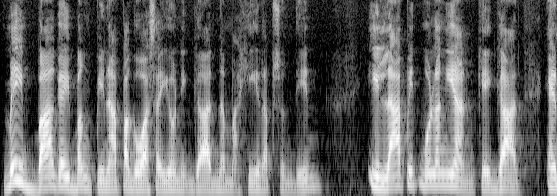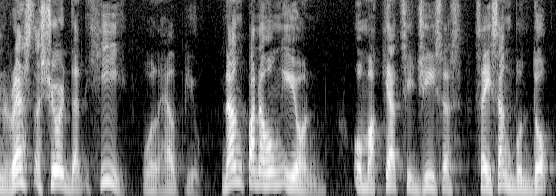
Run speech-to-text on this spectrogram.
May bagay bang pinapagawa sa iyo ni God na mahirap sundin? Ilapit mo lang yan kay God and rest assured that He will help you. Nang panahong iyon, umakyat si Jesus sa isang bundok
